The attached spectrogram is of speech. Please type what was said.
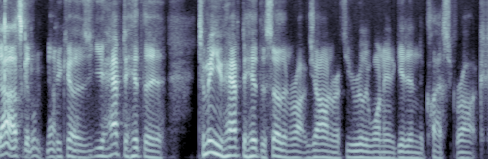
Yeah, that's a good one. Yeah. Because you have to hit the to me, you have to hit the Southern rock genre if you really want to get into classic rock.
